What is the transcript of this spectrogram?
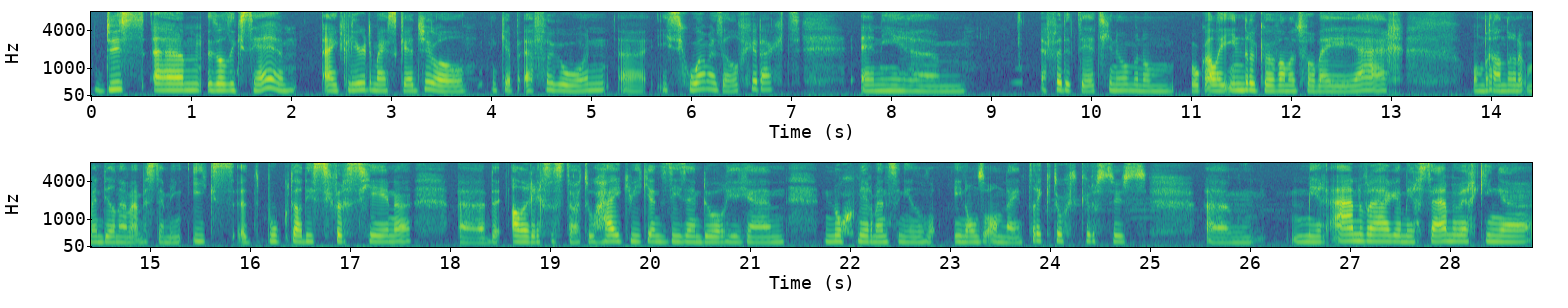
Dus, um, zoals ik zei, I cleared my schedule. Ik heb even gewoon uh, eens goed aan mezelf gedacht. En hier um, even de tijd genomen om ook alle indrukken van het voorbije jaar, onder andere ook mijn deelname aan Bestemming X, het boek dat is verschenen, uh, de allereerste Start to Hike weekends die zijn doorgegaan, nog meer mensen in onze, in onze online trektochtcursus, um, meer aanvragen, meer samenwerkingen.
